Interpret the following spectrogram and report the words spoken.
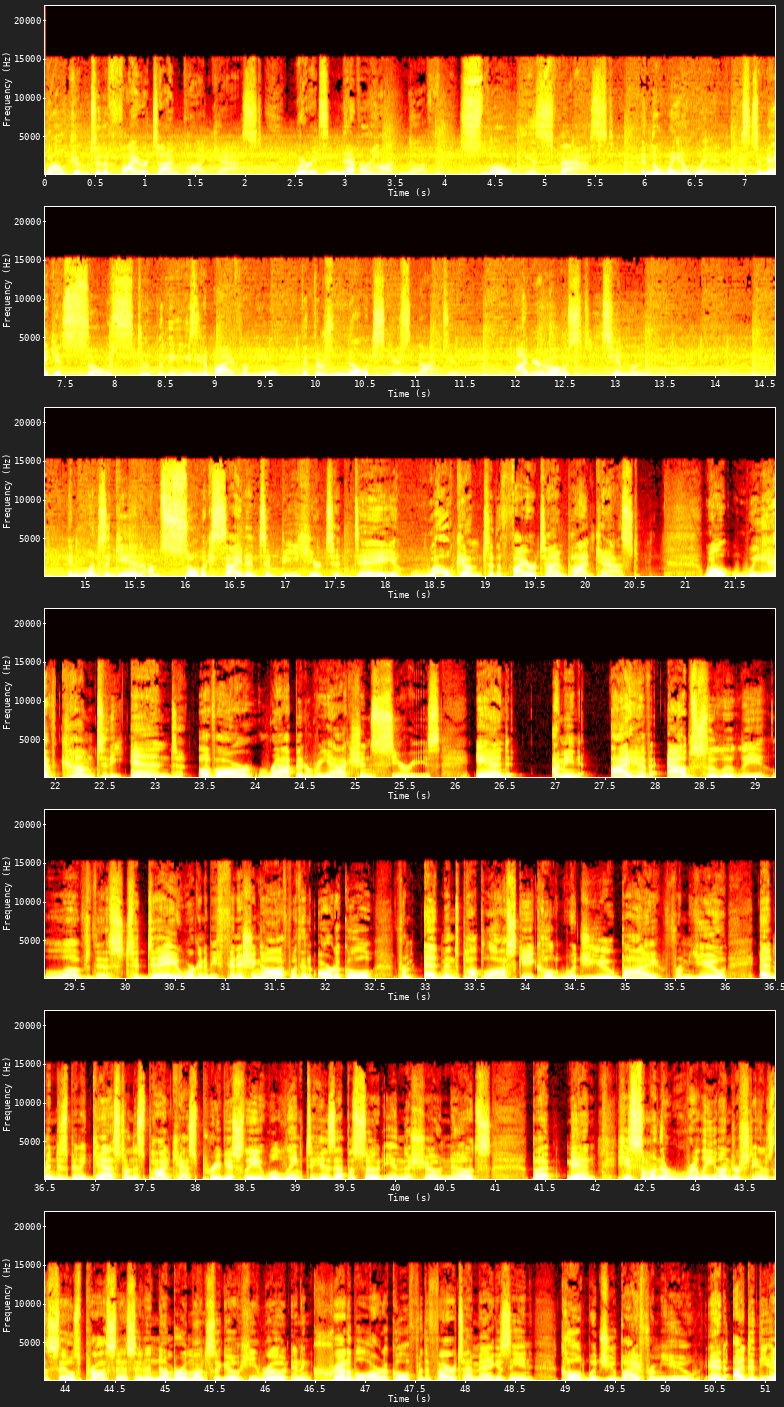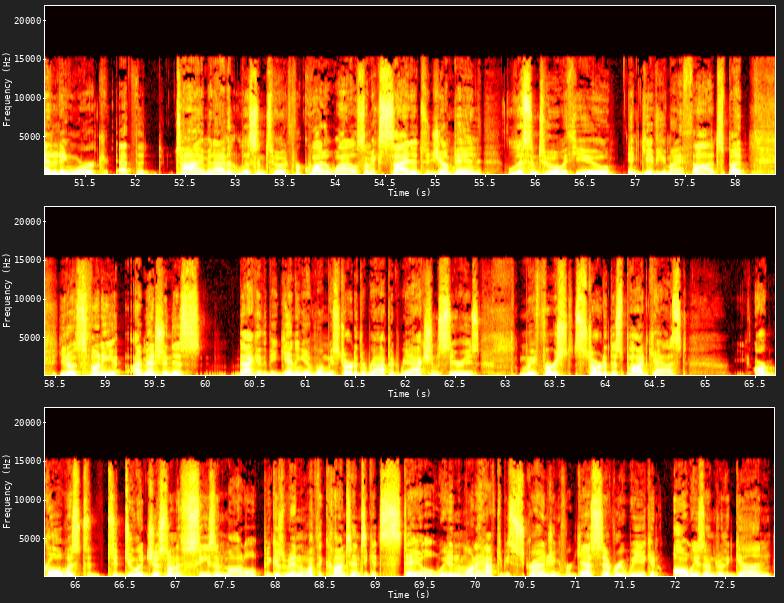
Welcome to the Fire Time Podcast, where it's never hot enough, slow is fast, and the way to win is to make it so stupidly easy to buy from you that there's no excuse not to. I'm your host, Tim Reed. And once again, I'm so excited to be here today. Welcome to the Fire Time Podcast. Well, we have come to the end of our rapid reaction series. And I mean, I have absolutely loved this. Today, we're going to be finishing off with an article from Edmund Poplawski called Would You Buy From You? Edmund has been a guest on this podcast previously. We'll link to his episode in the show notes. But man, he's someone that really understands the sales process. And a number of months ago, he wrote an incredible article for the Firetime magazine called Would You Buy From You? And I did the editing work at the time and I haven't listened to it for quite a while. So I'm excited to jump in, listen to it with you, and give you my thoughts. But, you know, it's funny. I mentioned this back at the beginning of when we started the rapid reaction series. When we first started this podcast, our goal was to, to do it just on a season model because we didn't want the content to get stale. We didn't want to have to be scrounging for guests every week and always under the gun.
